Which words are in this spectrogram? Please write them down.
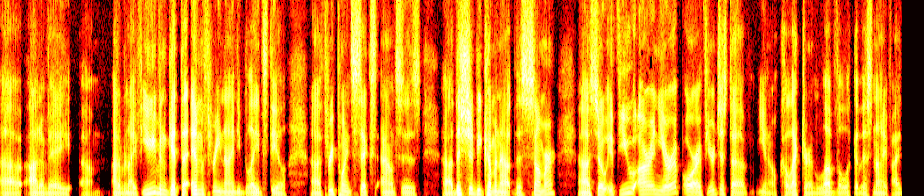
uh, out of a um, out of a knife. You even get the M390 blade steel, uh, 3.6 ounces. Uh, this should be coming out this summer. Uh, so if you are in Europe or if you're just a you know collector and love the look of this knife, I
